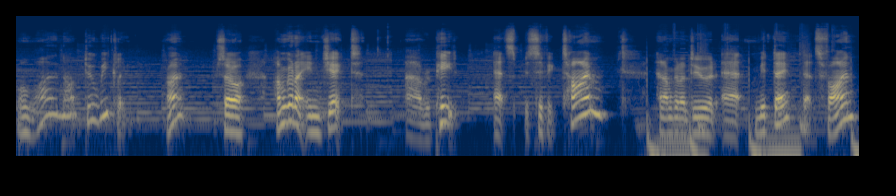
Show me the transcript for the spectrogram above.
well, why not do weekly, right? So I'm going to inject uh, repeat at specific time, and I'm going to do it at midday. That's fine.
